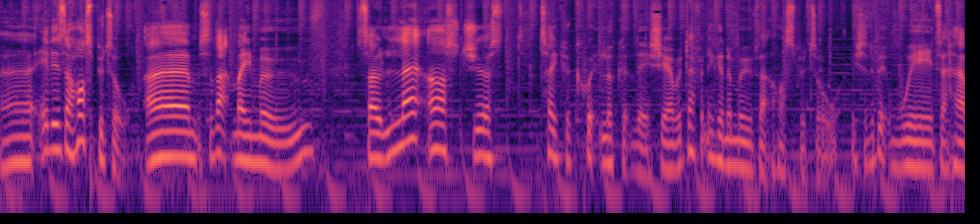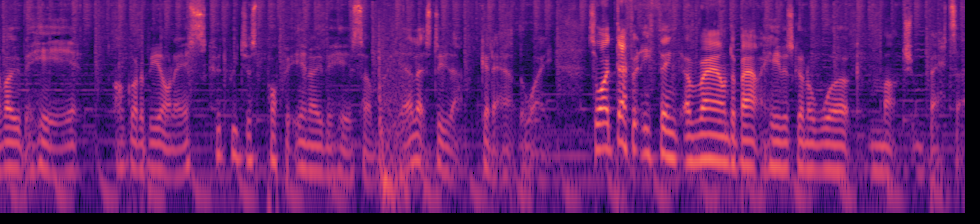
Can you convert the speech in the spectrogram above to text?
Uh, it is a hospital, um, so that may move. So let us just take a quick look at this. Yeah, we're definitely going to move that hospital, which is a bit weird to have over here. I've got to be honest. Could we just pop it in over here somewhere? Yeah, let's do that. Get it out of the way. So I definitely think a roundabout here is going to work much better.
